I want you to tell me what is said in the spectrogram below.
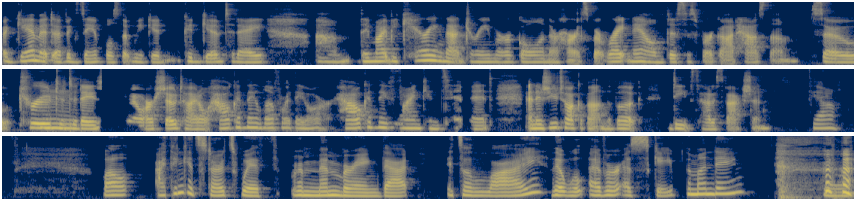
a gamut of examples that we could could give today. Um, they might be carrying that dream or a goal in their hearts, but right now, this is where God has them. So, true mm-hmm. to mm. today's you know, our show title, how can they love where they are? How can they find contentment? And as you talk about in the book, deep satisfaction. Yeah. Well, I think it starts with remembering that it's a lie that will ever escape the mundane. Yeah.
